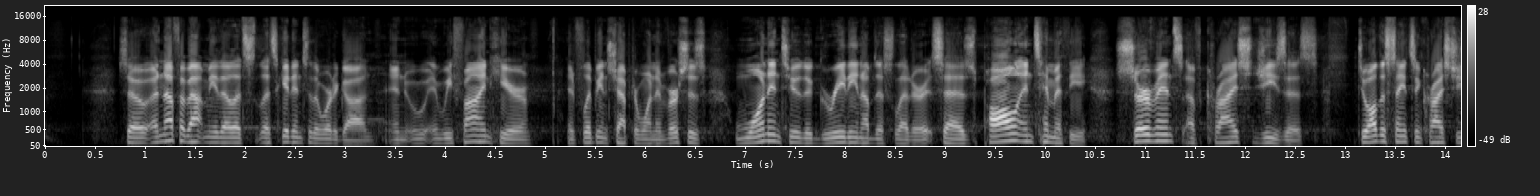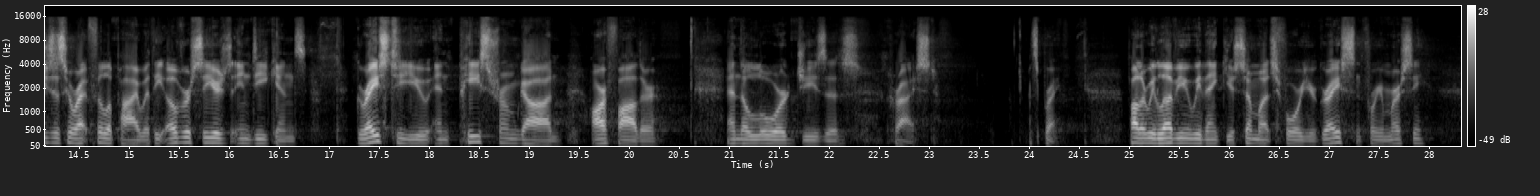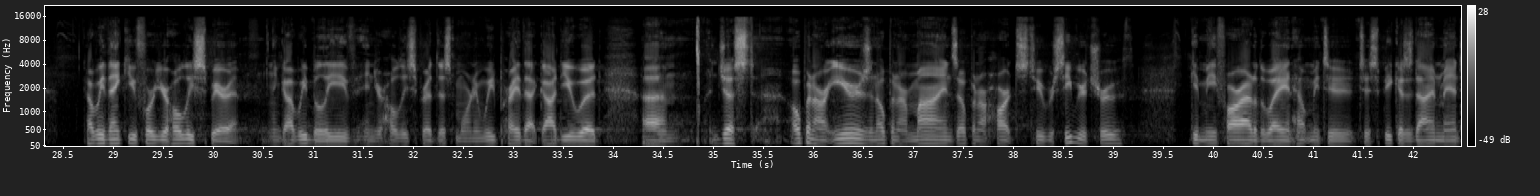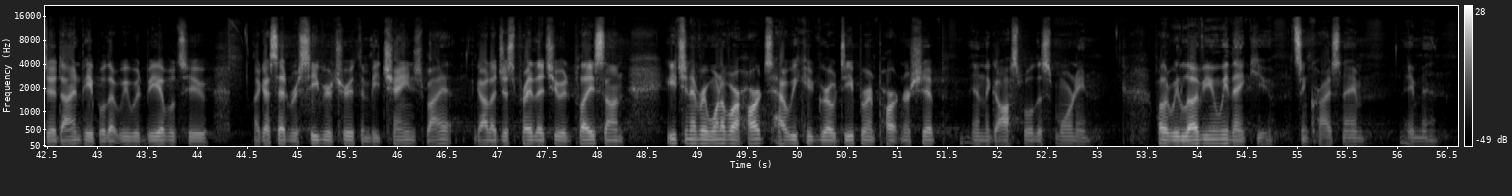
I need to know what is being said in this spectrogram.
So, enough about me, though. Let's, let's get into the Word of God. And, and we find here in Philippians chapter 1. In verses 1 and 2, the greeting of this letter, it says, Paul and Timothy, servants of Christ Jesus, to all the saints in Christ Jesus who are at Philippi, with the overseers and deacons, grace to you and peace from God, our Father, and the Lord Jesus Christ. Let's pray. Father, we love you. We thank you so much for your grace and for your mercy. God, we thank you for your Holy Spirit. And God, we believe in your Holy Spirit this morning. We pray that, God, you would um, just open our ears and open our minds, open our hearts to receive your truth. Get me far out of the way and help me to, to speak as a dying man to a dying people that we would be able to, like I said, receive your truth and be changed by it. God, I just pray that you would place on each and every one of our hearts how we could grow deeper in partnership in the gospel this morning. Father, we love you and we thank you. It's in Christ's name. Amen.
